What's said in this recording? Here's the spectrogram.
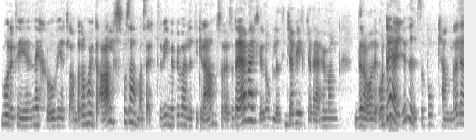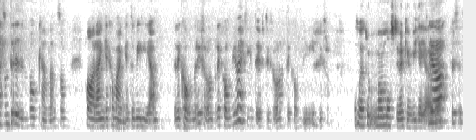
både till Nässjö och Vetlanda. De har ju inte alls på samma sätt. Vimmerby var lite grann sådär. Så det är verkligen olika Mm. vilka det är, hur man drar det. Och det är ju ni som bokhandlare, den som driver bokhandeln som har engagemanget och viljan där det kommer ifrån. Och det kommer ju verkligen inte utifrån, att det kommer ju inifrån. Alltså jag tror man måste ju verkligen vilja göra det. Ja, precis.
